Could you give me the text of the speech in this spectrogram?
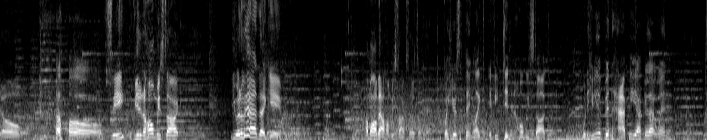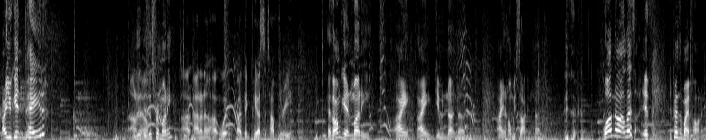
Yo. Oh. See, if you did a homie stock, you would have had that game. I'm all about homie stocks, though. It's okay. But here's the thing: like, if he didn't homie stock, would he have been happy after that win? Are you getting paid? I don't Is, know. is this for money? I, I don't know. How, what, I think pay us the top three. If I'm getting money, I ain't I ain't giving nothing up. I ain't homie stocking nothing. well, no, unless if depends on my opponent.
